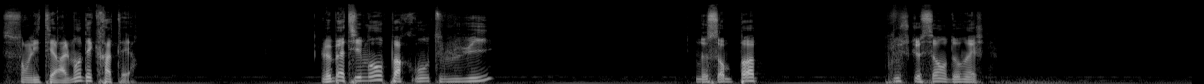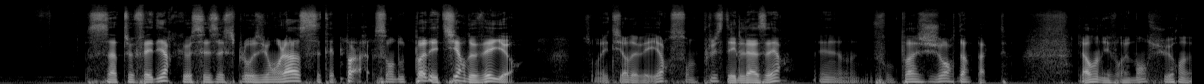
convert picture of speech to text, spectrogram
sont littéralement des cratères. Le bâtiment, par contre, lui, ne semble pas plus que ça endommagé. Ça te fait dire que ces explosions-là, c'était pas, sans doute pas des tirs de veilleurs. Les tirs de veilleurs sont plus des lasers et ne font pas ce genre d'impact. Là, on est vraiment sur euh,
